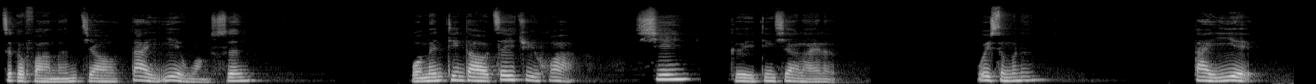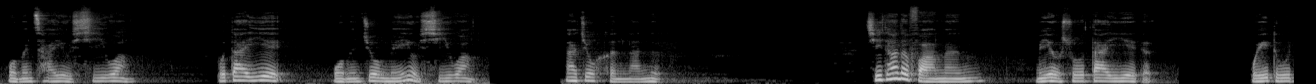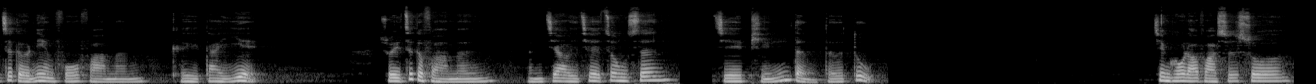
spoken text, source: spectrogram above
这个法门叫带业往生。我们听到这一句话，心可以定下来了。为什么呢？带业，我们才有希望；不待业，我们就没有希望，那就很难了。其他的法门没有说待业的，唯独这个念佛法门可以待业，所以这个法门能叫一切众生皆平等得度。净空老法师说，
